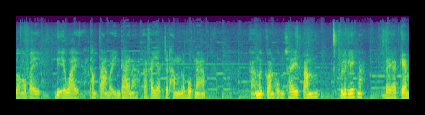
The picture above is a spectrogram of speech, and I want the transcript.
ลองเอาไป DIY ทำตามเอาเองได้นะ ถ้าใครอยากจะทำระบบน้ำเมื่อก่อนผมใช้ปั๊มตัวเล็กๆนะไดอะแกรม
